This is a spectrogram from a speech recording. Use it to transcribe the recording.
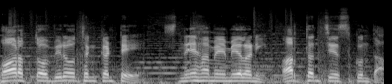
భారత్తో విరోధం కంటే స్నేహమే మేలని అర్థం చేసుకుందా?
